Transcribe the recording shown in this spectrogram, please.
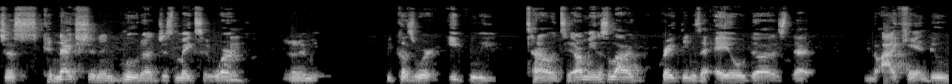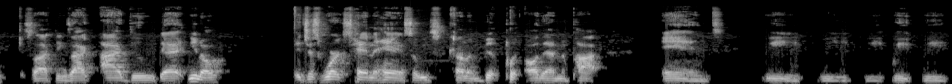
just connection and glue that just makes it work. Mm. You know what I mean? Because we're equally talented. I mean, there's a lot of great things that Ayo does that you know I can't do. There's a lot of things I I do that you know it just works hand in hand. So we just kind of put all that in the pot and we we, we we we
